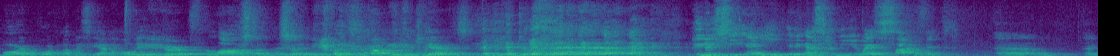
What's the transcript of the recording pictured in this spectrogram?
more important. Obviously, I'm holding Europe for the last of this one because it's probably the clearest. Do you see any, anything else in the US side of things? Um, I,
